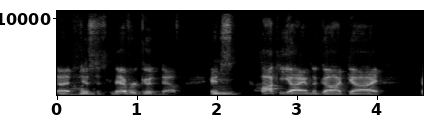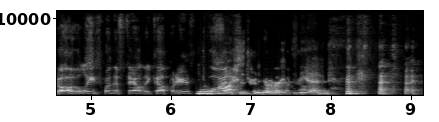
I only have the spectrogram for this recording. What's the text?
that Oh, just is never good enough. It's Mm. Hockey. I am the god guy. Oh, the Leafs win the Stanley Cup, but here's You why watch they the should video win right to the end. that guy,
